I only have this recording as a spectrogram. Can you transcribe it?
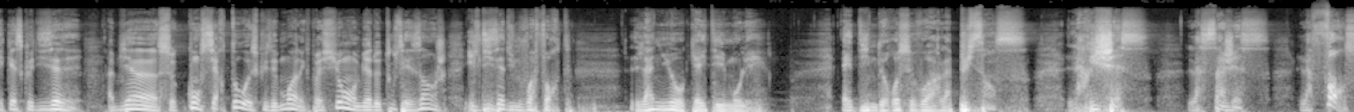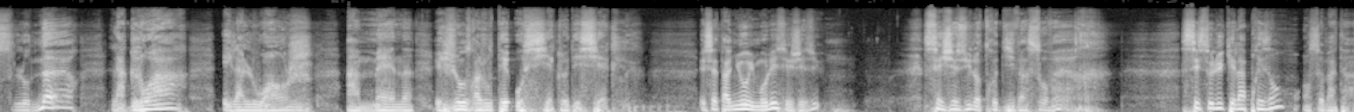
Et qu'est-ce que disait? Eh bien, ce concerto, excusez-moi l'expression, eh bien de tous ces anges Il disait d'une voix forte L'agneau qui a été immolé est digne de recevoir la puissance, la richesse, la sagesse, la force, l'honneur, la gloire et la louange. Amen. Et j'ose rajouter au siècle des siècles. Et cet agneau immolé, c'est Jésus. C'est Jésus notre divin sauveur. C'est celui qui est là présent en ce matin.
